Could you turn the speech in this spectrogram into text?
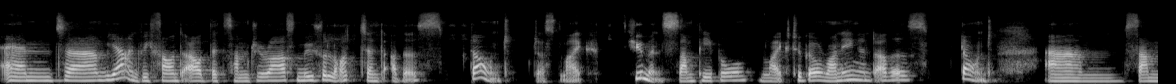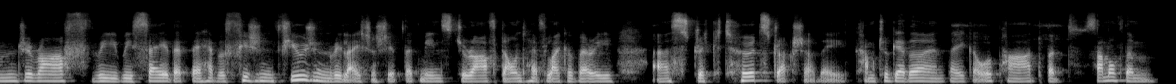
and um, yeah, and we found out that some giraffes move a lot and others don't, just like humans. Some people like to go running and others don't. Um, some giraffe, we, we say that they have a fission fusion relationship. That means giraffe don't have like a very uh, strict herd structure. They come together and they go apart, but some of them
